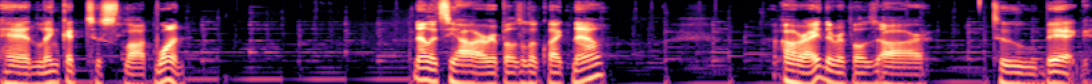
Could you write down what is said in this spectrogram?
and link it to slot 1. Now let's see how our ripples look like now. Alright, the ripples are too big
